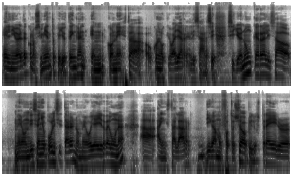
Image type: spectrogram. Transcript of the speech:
el nivel de conocimiento que yo tenga en, con esta o con lo que vaya a realizar. ¿sí? Si yo nunca he realizado un diseño publicitario, no me voy a ir de una a, instalar, digamos, Photoshop, Illustrator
